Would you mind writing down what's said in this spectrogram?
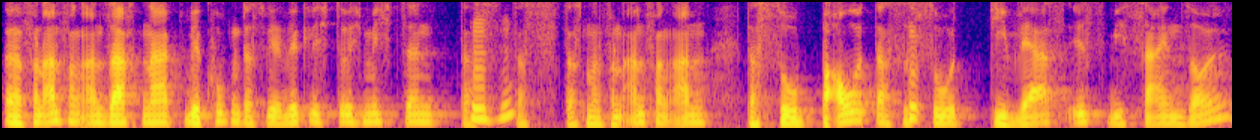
äh, von Anfang an sagt, na, wir gucken, dass wir wirklich durchmischt sind, dass, Mhm. dass, dass man von Anfang an das so baut, dass es so divers ist, wie es sein soll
